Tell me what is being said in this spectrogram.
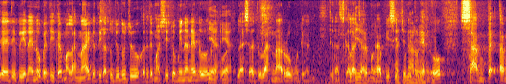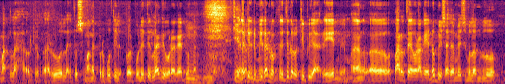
eh, dipimpin NU, P3 malah naik ketika 77, karena masih dominan NU. Yeah, yeah. Lah itulah Naru kemudian dengan segala yeah. cara menghabisi Haji politik ya. NU sampai tamatlah Orde Baru. Lah itu semangat berpolitik, berpolitik lagi orang NU lah. Hmm, hmm. Sehingga yeah, demikian waktu itu kalau dibiarin memang uh, partai orang NU bisa sampai 90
